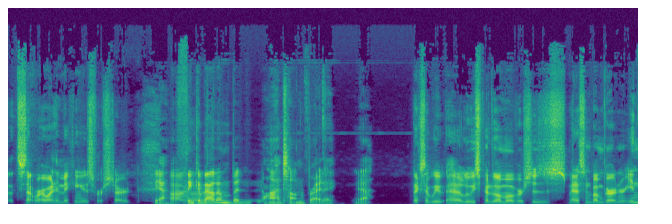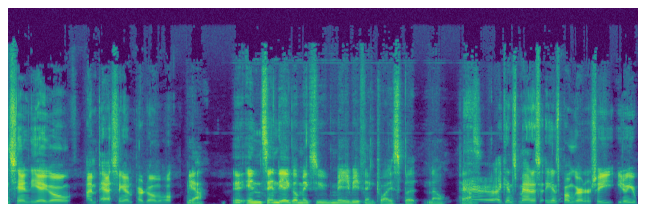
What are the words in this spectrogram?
That's not where I want him making his first start. Yeah. Uh, Think about him, but not on Friday. Yeah. Next up, we have uh, Luis Perdomo versus Madison Bumgarner in San Diego. I'm passing on Perdomo. Yeah. In San Diego makes you maybe think twice, but no, pass. Uh, against Madison, against Bumgarner. So you, you know you're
